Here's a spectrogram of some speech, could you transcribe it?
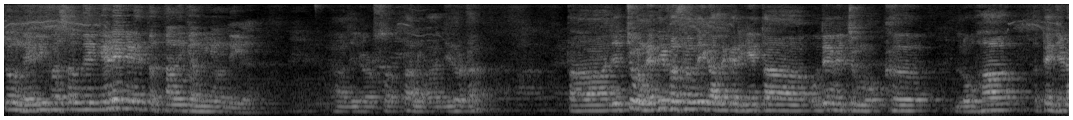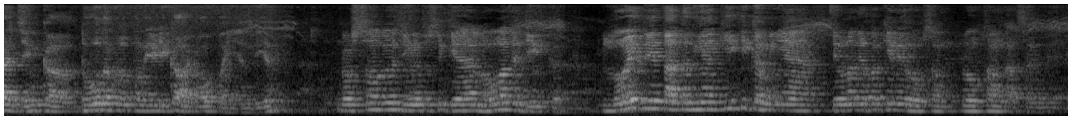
ਝੋਨੇ ਦੀ ਫਸਲ ਦੇ ਕਿਹੜੇ-ਕਿਹੜੇ ਤੱਤਾਂ ਦੀ ਕਮੀ ਆਉਂਦੀ ਹੈ ਹਾਂਜੀ ਡਾਕਟਰ ਸਾਹਿਬ ਧੰਨਵਾਦ ਜੀ ਤੁਹਾਡਾ। ਤਾਂ ਜੇ ਝੋਨੇ ਦੀ ਫਸਲ ਦੀ ਗੱਲ ਕਰੀਏ ਤਾਂ ਉਹਦੇ ਵਿੱਚ ਮੁੱਖ ਲੋਹਾ ਅਤੇ ਜਿਹੜਾ ਜ਼ਿੰਕ ਆ ਦੋ ਲਗ ਤੱਤਾਂ ਦੀ ਜਿਹੜੀ ਘਾਟ ਆ ਉਹ ਪਾਈ ਜਾਂਦੀ ਆ। ਡਾਕਟਰ ਸਾਹਿਬ ਜਿਵੇਂ ਤੁਸੀਂ ਕਿਹਾ ਲੋਹਾ ਤੇ ਜ਼ਿੰਕ। ਲੋਹੇ ਦੇ ਤੱਤ ਦੀਆਂ ਕੀ ਕੀ ਕਮੀਆਂ ਹੈ ਤੇ ਉਹਨਾਂ ਦੇ ਆਪਾਂ ਕਿਵੇਂ ਰੋਕਥਾਮ ਰੋਕਥਾਮ ਕਰ ਸਕਦੇ ਹਾਂ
